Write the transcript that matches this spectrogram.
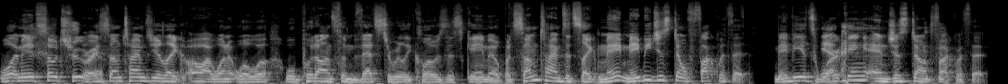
Well, I mean, it's so true, So- right? Sometimes you're like, oh, I want to. Well, we'll we'll put on some vets to really close this game out. But sometimes it's like, may, maybe just don't fuck with it. Maybe it's Yeah. working, and just don't fuck with it.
